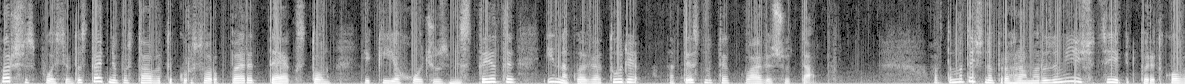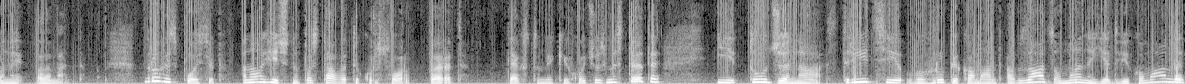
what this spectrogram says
Перший спосіб достатньо поставити курсор перед текстом, який я хочу змістити, і на клавіатурі натиснути клавішу Tab. Автоматично програма розуміє, що це є підпорядкований елемент. Другий спосіб аналогічно поставити курсор перед текстом, який хочу змістити. І тут же на стрічці в групі команд абзац у мене є дві команди.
